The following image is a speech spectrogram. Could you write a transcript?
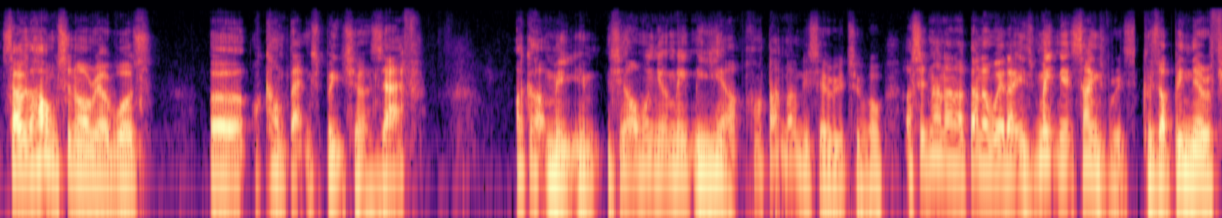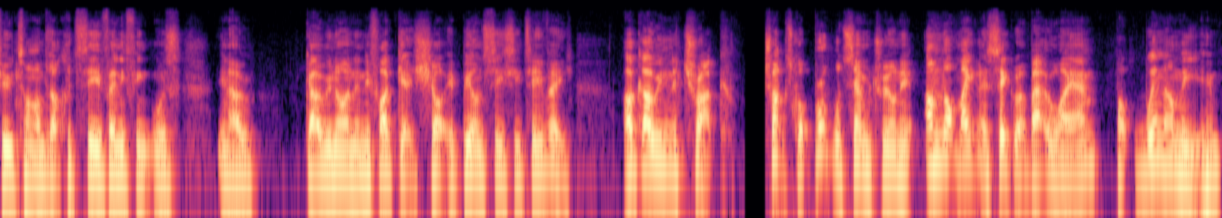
So the whole scenario was, uh, I come back and speak to Zaf. I got to meet him. He said, I want you to meet me here. I don't know this area too well. I said, no, no, no, I don't know where that is. Meet me at Sainsbury's. Because I've been there a few times. I could see if anything was, you know, going on. And if I'd get shot, it'd be on CCTV. I go in the truck. Truck's got Brookwood Cemetery on it. I'm not making a secret about who I am. But when I meet him,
